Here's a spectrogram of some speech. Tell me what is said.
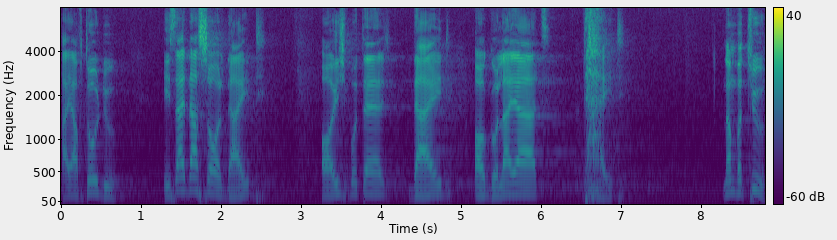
I have told you. It's either Saul died, or Ishbosheth died, or Goliath died. Number two,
